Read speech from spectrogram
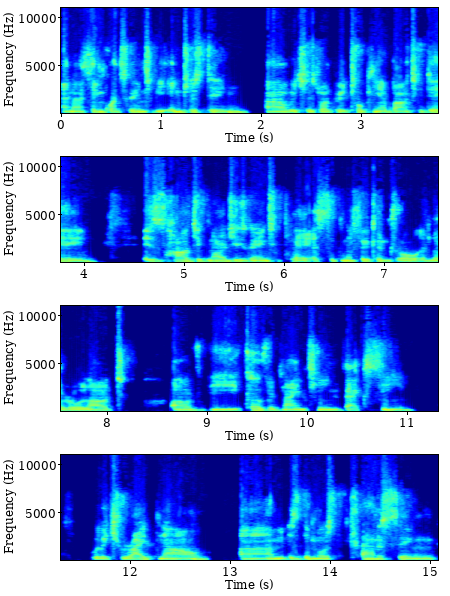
And I think what's going to be interesting, uh, which is what we're talking about today, is how technology is going to play a significant role in the rollout of the COVID 19 vaccine, which right now um, is the most promising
